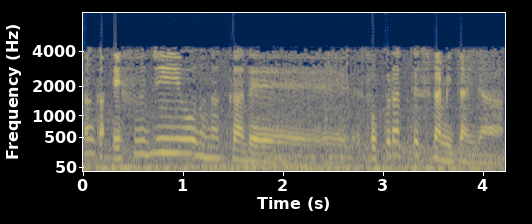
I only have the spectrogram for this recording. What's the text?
なんか FGO の中でソクラテスラみたいな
